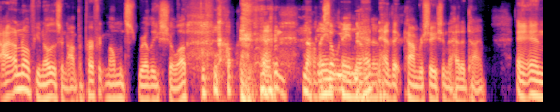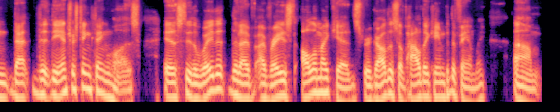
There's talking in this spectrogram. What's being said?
i don't know if you know this or not but perfect moments rarely show up. No, and, no, they, so we, we hadn't do. had that conversation ahead of time. And, and that the, the interesting thing was is through the way that that I've I've raised all of my kids, regardless of how they came to the family. Um,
